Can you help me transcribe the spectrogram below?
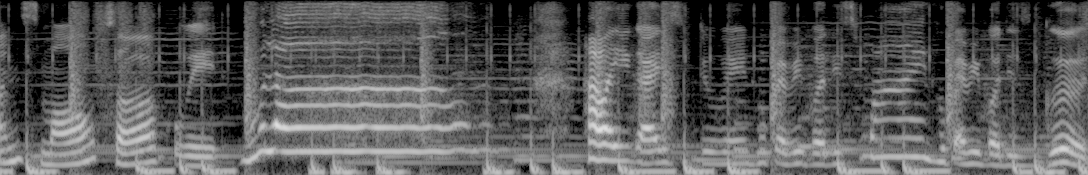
on Small Talk with Mula. How are you guys doing? Hope everybody's fine. Hope everybody's good.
